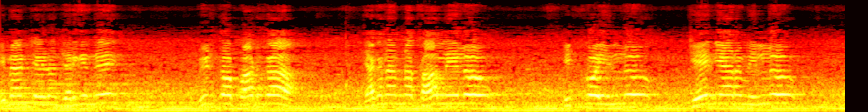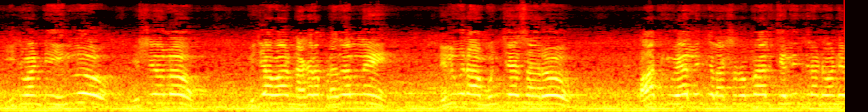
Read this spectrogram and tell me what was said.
డిమాండ్ చేయడం జరిగింది. వీటితో పాటుగా జగనన్న కాలనీలు టిక్కో ఇల్లు జేనియారం ఇల్లు ఇటువంటి ఇల్లు విషయంలో విజయవాడ నగర ప్రజల్ని నిలువున ముంచేశారు. పాతిక వేల నుంచి లక్ష రూపాయలు చెల్లించినటువంటి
